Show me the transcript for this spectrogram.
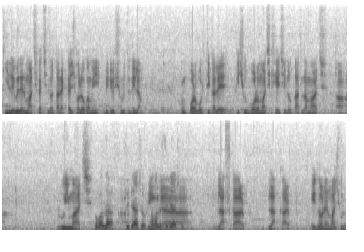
কী লেভেলের মাছ খাচ্ছিল তার একটা ঝলক আমি ভিডিও শুরুতে দিলাম। এবং পরবর্তীকালে কিছু বড় মাছ খেয়েছিল কাতলা মাছ রুই মাছ গোপালদা সিটে আসো আমাদের সিটে আসো। গ্লাস কার্প ব্ল্যাক কার্প এই ধরনের মাছগুলো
